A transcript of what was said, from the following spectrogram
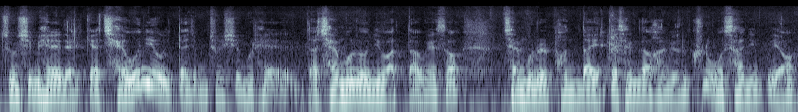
조심해야 될 게 재운이 올 때 좀 조심을 해야 된다. 재물운이 왔다고 해서 재물을 번다 이렇게 생각하면 큰 오산이고요.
